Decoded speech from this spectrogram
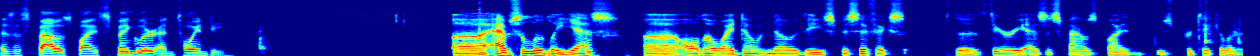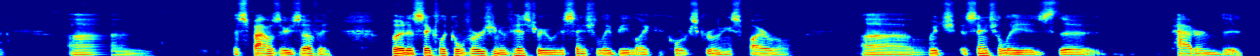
as espoused by Spengler and Toynbee? Uh, absolutely, yes. Uh, although I don't know the specifics, the theory as espoused by those particular um, espousers of it. But a cyclical version of history would essentially be like a corkscrewing spiral, uh, which essentially is the pattern that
